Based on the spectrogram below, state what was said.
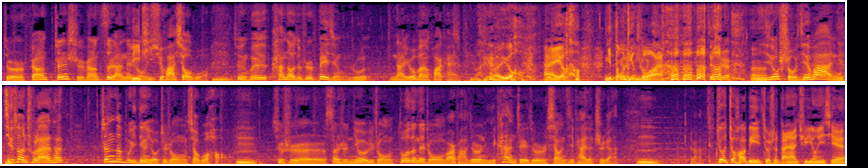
就是非常真实、非常自然那立体种虚化效果。嗯就你会看到，就是背景如奶油般化开，哎呦，哎呦，你懂挺多呀。就是你用手机的话，你计算出来它真的不一定有这种效果好。嗯就是算是你有一种多的那种玩法，就是你一看这个就是相机拍的质感，嗯。就就好比就是大家去用一些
